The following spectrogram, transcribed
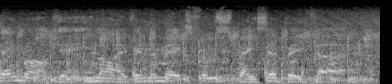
DJ Marky, live in the mix from Space Ibiza.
